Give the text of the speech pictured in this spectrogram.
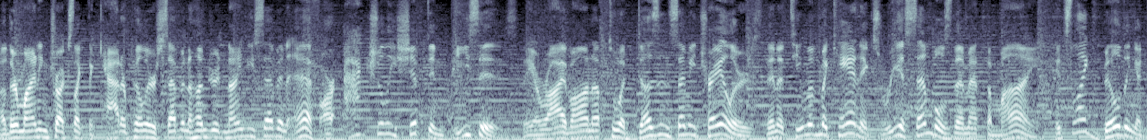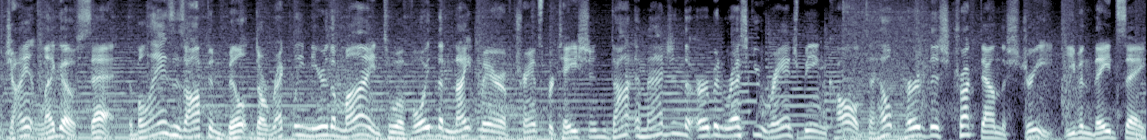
Other mining trucks like the Caterpillar 797F are actually shipped in pieces. They arrive on up to a dozen semi-trailers, then a team of mechanics reassembles them at the mine. It's like building a giant Lego set. The Belaz is often built directly near the mine to avoid the nightmare of transportation. Dot imagine the Urban Rescue Ranch being called to help herd this truck down the street. Even they'd say,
